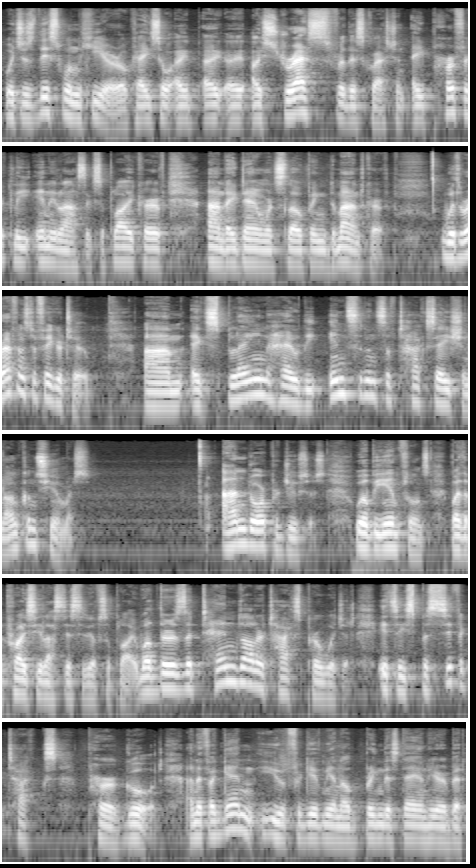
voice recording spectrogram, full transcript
which is this one here, okay, so I, I, I stress for this question a perfectly inelastic supply curve and a downward sloping demand curve. With reference to figure two, um, explain how the incidence of taxation on consumers and or producers will be influenced by the price elasticity of supply. Well, there's a $10 tax per widget. It's a specific tax per good. And if again you forgive me and I'll bring this down here a bit,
